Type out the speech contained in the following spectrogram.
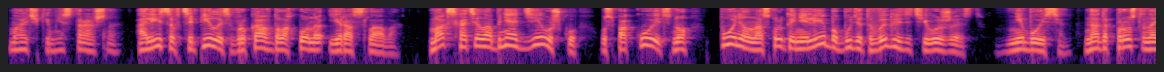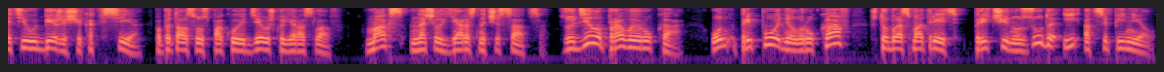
«Мальчики, мне страшно». Алиса вцепилась в рукав балахона Ярослава. Макс хотел обнять девушку, успокоить, но понял, насколько нелепо будет выглядеть его жест. «Не бойся, надо просто найти убежище, как все», – попытался успокоить девушку Ярослав. Макс начал яростно чесаться. Зудела правая рука. Он приподнял рукав, чтобы осмотреть причину зуда и оцепенел.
